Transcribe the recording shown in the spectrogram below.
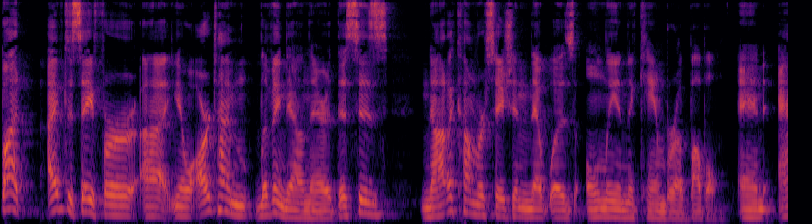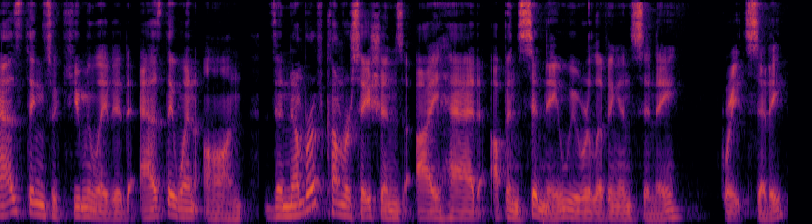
But I have to say, for uh, you know our time living down there, this is not a conversation that was only in the Canberra bubble. And as things accumulated, as they went on, the number of conversations I had up in Sydney, we were living in Sydney, great city,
